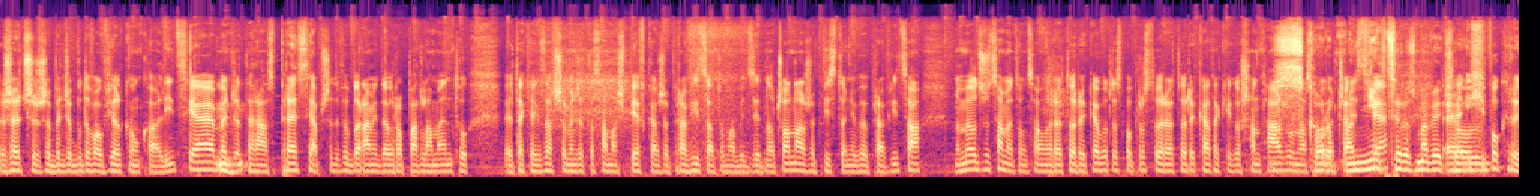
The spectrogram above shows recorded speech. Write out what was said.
rzeczy, że będzie budował wielką koalicję, Mhm. będzie teraz presja przed wyborami do Europarlamentu. E, Tak jak zawsze będzie ta sama śpiewka, że prawica to ma być zjednoczona, że PiS to niby prawica. No my odrzucamy tą całą retorykę, bo to jest po prostu retoryka takiego szantażu na Skoro pan społeczeństwie. nie chce rozmawiać e, o... I hipokryzji.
